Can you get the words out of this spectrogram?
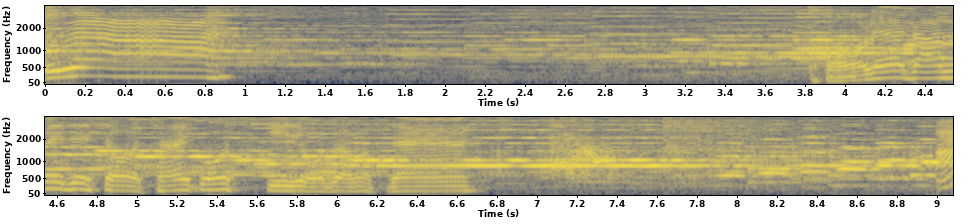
うわこれはダメでしょう。チャイコフスキーでございますね。あ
